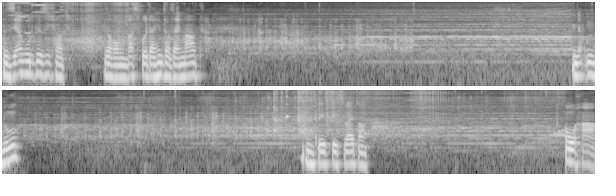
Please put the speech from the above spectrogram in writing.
Sehr gut gesichert. Darum, was wohl dahinter sein mag. Ja, und nu? Und dreht sich weiter. Oha,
